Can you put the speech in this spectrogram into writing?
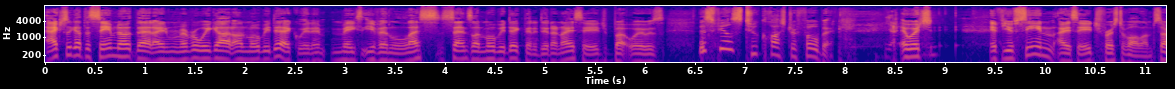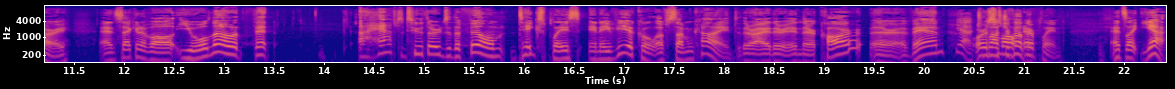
actually got the same note that I remember we got on Moby Dick. It makes even less sense on Moby Dick than it did on Ice Age, but it was this feels too claustrophobic. In which, if you've seen Ice Age, first of all, I'm sorry, and second of all, you will know that a half to two thirds of the film takes place in a vehicle of some kind. They're either in their car or a van Yeah, or a small airplane. And it's like, yeah.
